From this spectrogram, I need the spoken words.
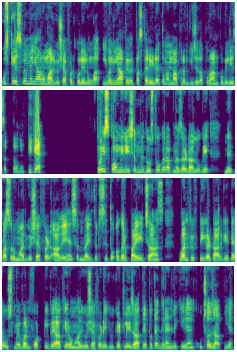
उस केस में मैं यहाँ रोमारियो शेफर्ड को ले लूँगा। इवन यहाँ पे मेरे पास करेड है तो मैं माकरम की जगह पुरान को भी ले सकता हूँ। ठीक है? तो इस कॉम्बिनेशन में दोस्तों, अगर आप नज़र डालोगे, मेरे पास रोमारियो शेफर्ड आ गए हैं सनराइजर से। तो अगर बाई चांस 150 का टारगेट है, उसमें 140 पे आके रोमारियो शेफर्ड एक विकेट ले जाते हैं। पता है ग्रैंडली की रैंक उछल जाती है।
